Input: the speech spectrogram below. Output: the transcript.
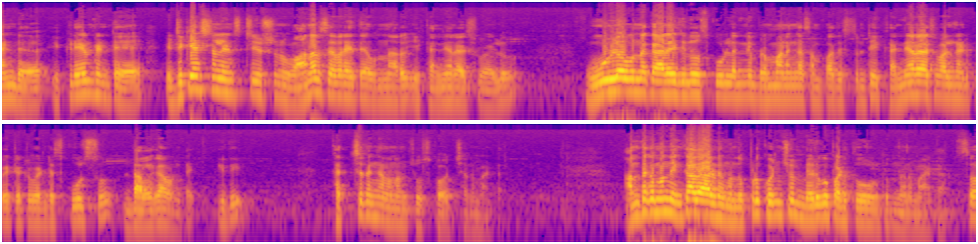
అండ్ ఇక్కడ ఏమిటంటే ఎడ్యుకేషనల్ ఇన్స్టిట్యూషన్ ఓనర్స్ ఎవరైతే ఉన్నారో ఈ కన్యారాశి వాళ్ళు ఊళ్ళో ఉన్న కాలేజీలు స్కూళ్ళన్నీ బ్రహ్మాండంగా సంపాదిస్తుంటే ఈ కన్యారాశి వాళ్ళు నడిపేటటువంటి స్కూల్స్ డల్గా ఉంటాయి. ఇది ఖచ్చితంగా మనం చూసుకోవచ్చు అనమాట అంతకుముందు ఇంకా దారుణంగా ఉంది. ఇప్పుడు కొంచెం మెరుగుపడుతూ ఉంటుందన్నమాట. సో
